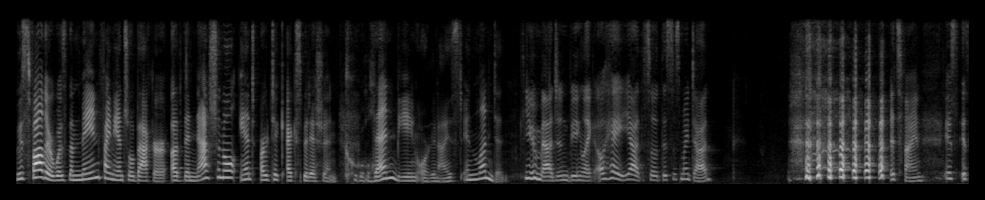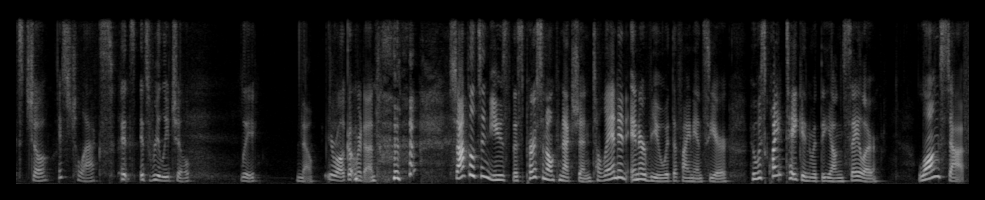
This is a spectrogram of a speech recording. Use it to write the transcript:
whose father was the main financial backer of the National Antarctic Expedition, Cool. then being organized in London. Can you imagine being like, oh, hey, yeah, so this is my dad? It's fine. It's, it's chill. It's chillax. It's, it's really chill. Lee, No. you're welcome. We're done. Shackleton used this personal connection to land an interview with the financier, who was quite taken with the young sailor. Longstaff,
